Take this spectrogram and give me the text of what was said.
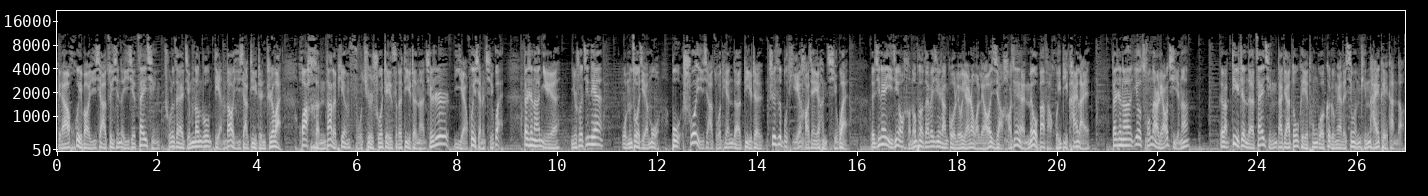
给大家汇报一下最新的一些灾情，除了在节目当中点到一下地震之外，花很大的篇幅去说这一次的地震呢，其实也会显得奇怪。但是呢，你你说今天我们做节目不说一下昨天的地震，只字不提，好像也很奇怪。那今天已经有很多朋友在微信上给我留言，让我聊一下，好像也没有办法回避开来。但是呢，又从哪儿聊起呢？对吧？地震的灾情，大家都可以通过各种各样的新闻平台可以看到，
